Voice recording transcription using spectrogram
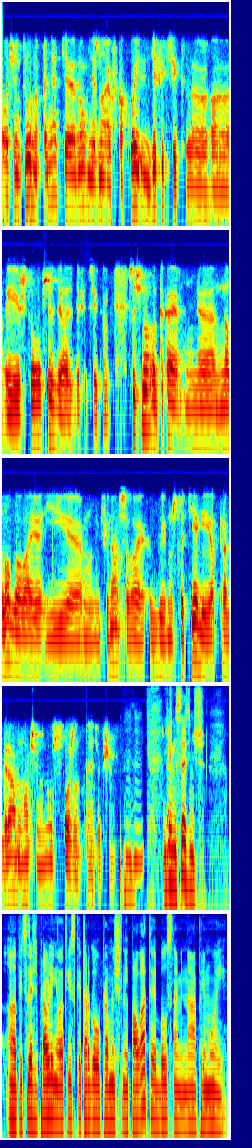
очень трудно понять, э, ну, не знаю, в какой дефицит э, и что вообще сделать с дефицитом. Значит, ну, такая налоговая и финансовая как бы, ну, стратегия от программ очень ну, сложно понять вообще. Mm-hmm. Янис Сазинч, а, председатель правления Латвийской торгово-промышленной палаты, был с нами на прямой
